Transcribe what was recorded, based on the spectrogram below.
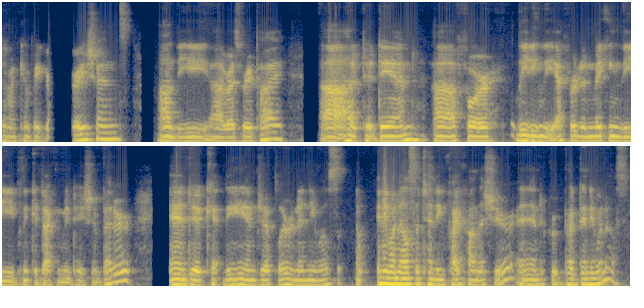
different configurations on the uh, Raspberry Pi. Uh, hug to Dan uh, for leading the effort and making the Blinka documentation better, and to Kattni and Jepler and anyone else, anyone else attending PyCon this year, and group hug to anyone else.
